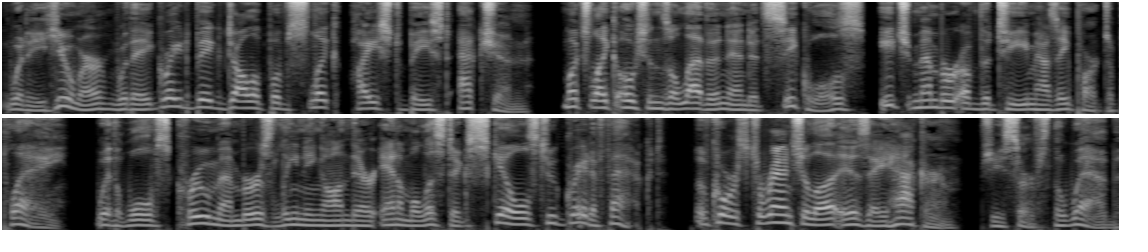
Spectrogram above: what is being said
Witty humor with a great big dollop of slick heist based action. Much like Ocean's Eleven and its sequels, each member of the team has a part to play, with Wolf's crew members leaning on their animalistic skills to great effect. Of course, Tarantula is a hacker. She surfs the web,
